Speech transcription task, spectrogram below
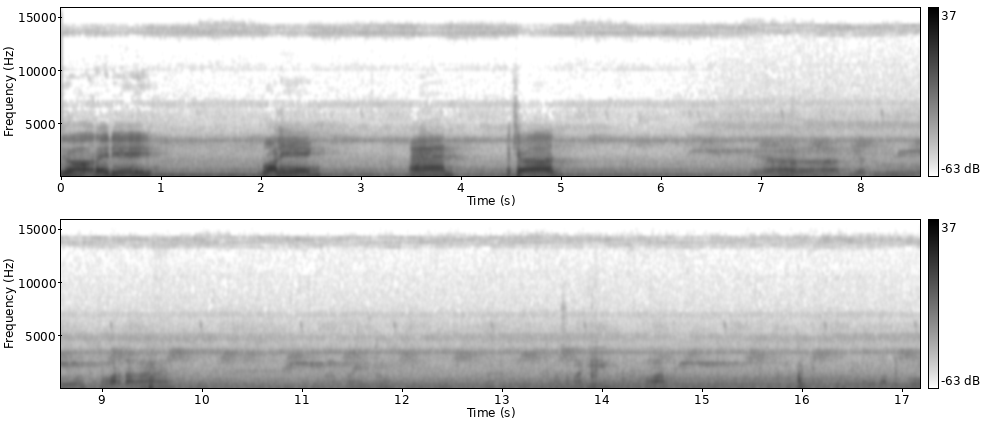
Yo, ready. Rolling. And action. Siap. lihat dulu. Keluar tangan. Oh itu. Masuk lagi. Keluar. Lalu.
